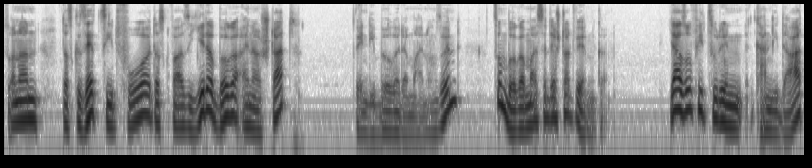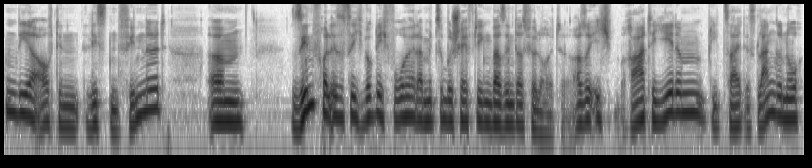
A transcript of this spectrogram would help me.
sondern das Gesetz sieht vor, dass quasi jeder Bürger einer Stadt, wenn die Bürger der Meinung sind, zum Bürgermeister der Stadt werden kann. Ja, soviel zu den Kandidaten, die er auf den Listen findet. Ähm, sinnvoll ist es sich wirklich vorher damit zu beschäftigen, was sind das für Leute. Also ich rate jedem, die Zeit ist lang genug,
